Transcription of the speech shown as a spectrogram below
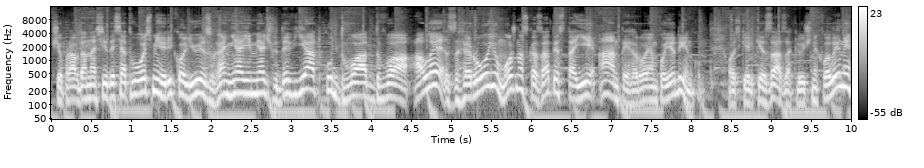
Щоправда, на 78-й Ріко Льюіс вганяє м'яч в дев'ятку 2-2, але з герою, можна сказати, стає антигероєм поєдинку, оскільки за заключні хвилини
